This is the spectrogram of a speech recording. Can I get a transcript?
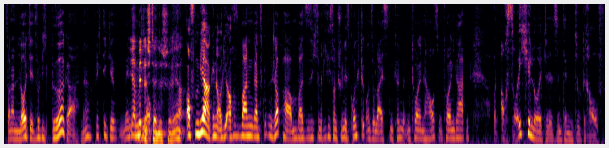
sondern Leute, wirklich Bürger, ne? Richtige Menschen. Ja, mittelständische, auf, ja. Auf, ja, genau, die auch offenbar einen ganz guten Job haben, weil sie sich dann richtig so ein schönes Grundstück und so leisten können mit einem tollen Haus und einem tollen Garten. Und auch solche Leute sind denn so drauf.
